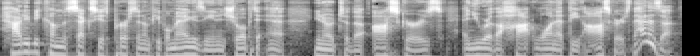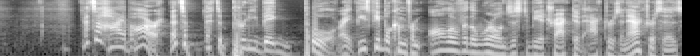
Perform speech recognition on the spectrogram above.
how you become the sexiest person on People Magazine and show up to uh, you know to the Oscars and you are the hot one at the Oscars, that is a that's a high bar. That's a that's a pretty big pool, right? These people come from all over the world just to be attractive actors and actresses.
